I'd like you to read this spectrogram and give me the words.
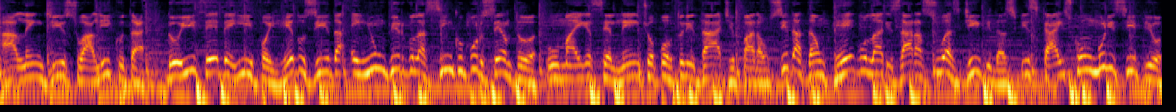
Além disso, a alíquota do ITBI foi reduzida em 1,5%, uma excelente oportunidade para o cidadão regularizar as suas dívidas fiscais com o município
